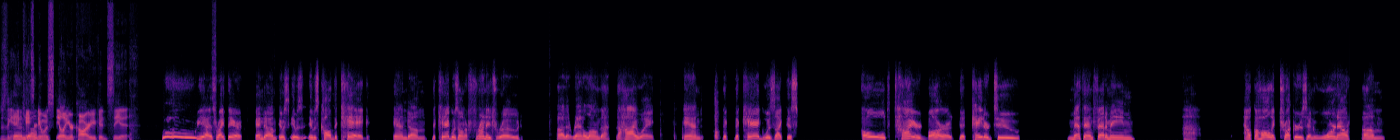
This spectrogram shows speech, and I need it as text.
Just in, and, case um, anyone was stealing your car, you could see it. Woo! Yeah, it's right there. And um, it was it was it was called the Keg, and um, the Keg was on a frontage road uh, that ran along the the highway, and the the Keg was like this old tired bar that catered to methamphetamine, uh, alcoholic truckers and worn out, um,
